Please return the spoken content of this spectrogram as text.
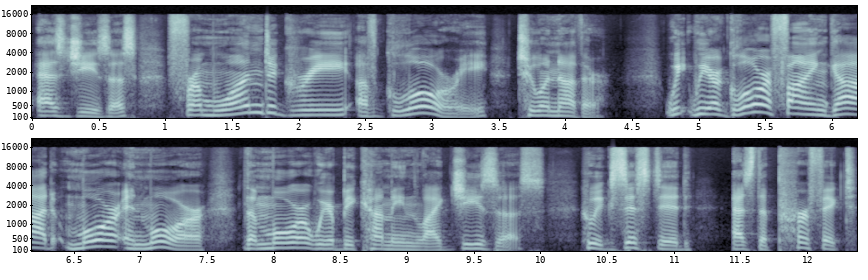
as Jesus from one degree of glory to another. We, we are glorifying God more and more the more we're becoming like Jesus, who existed as the perfect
